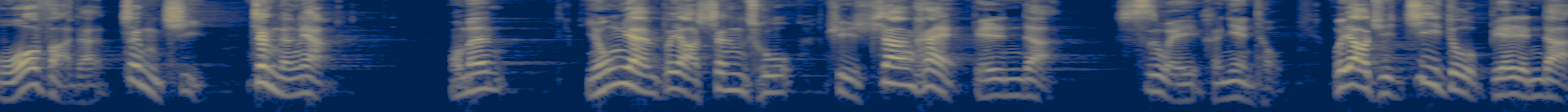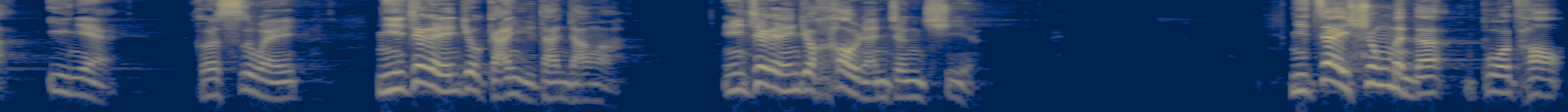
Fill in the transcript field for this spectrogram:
佛法的正气、正能量。我们永远不要生出去伤害别人的思维和念头，不要去嫉妒别人的意念和思维，你这个人就敢于担当啊，你这个人就浩然正气。你再凶猛的波涛，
